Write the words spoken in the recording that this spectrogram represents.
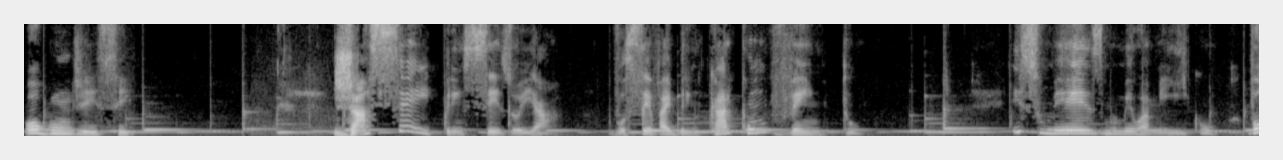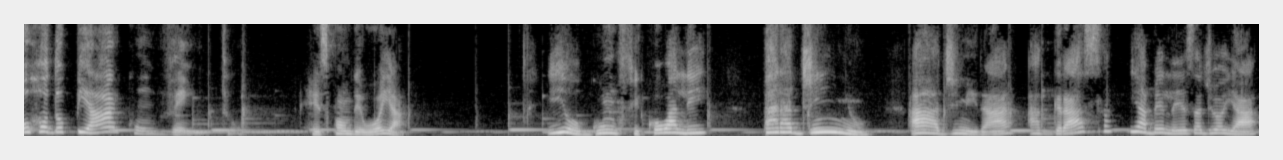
Ogum disse: Já sei, princesa Oiá. Você vai brincar com o vento. Isso mesmo, meu amigo. Vou rodopiar com o vento. Respondeu Oiá. E Ogum ficou ali, paradinho, a admirar a graça e a beleza de Oiá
